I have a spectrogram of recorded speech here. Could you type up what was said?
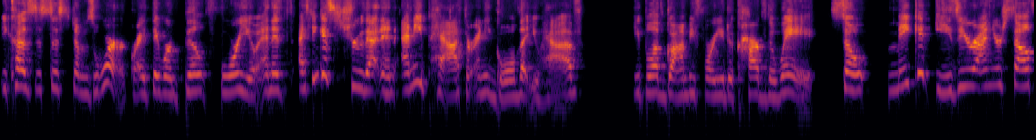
because the systems work, right? They were built for you. And it's I think it's true that in any path or any goal that you have, people have gone before you to carve the way. So make it easier on yourself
